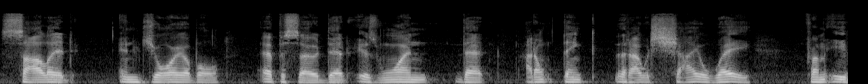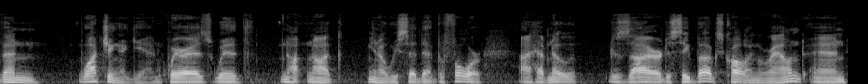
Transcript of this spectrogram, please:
solid, enjoyable episode that is one that I don't think that I would shy away from even watching again. Whereas with Knock Knock, you know, we said that before. I have no desire to see bugs crawling around, and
